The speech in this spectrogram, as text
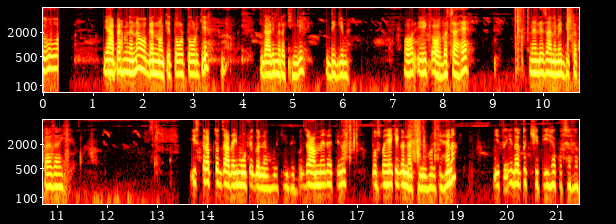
वो यहाँ पे हमने ना वो गन्नों के तोड़ तोड़ के गाड़ी में रखेंगे डिग्गी में। और एक और बच्चा है। ने ले जाने में दिक्कत आ जाएगी। इस तरफ़ तो ज़्यादा ही मोटे गन्ने हो रखे हैं। देखो जहाँ मैं रहती ना तो उस भैया के गन्ने अच्छे नहीं हो रखे है ना? ये तो इधर तो खेती है कुछ अलग।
